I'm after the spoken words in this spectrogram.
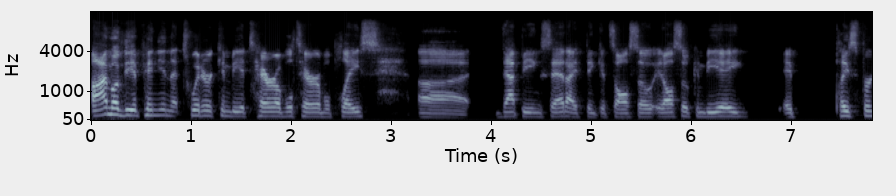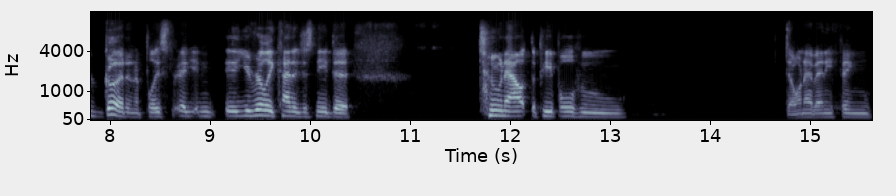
I'm of the opinion that Twitter can be a terrible, terrible place. Uh, that being said, I think it's also it also can be a a place for good and a place for, you really kind of just need to tune out the people who don't have anything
